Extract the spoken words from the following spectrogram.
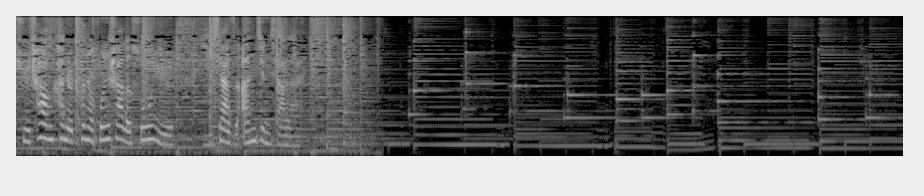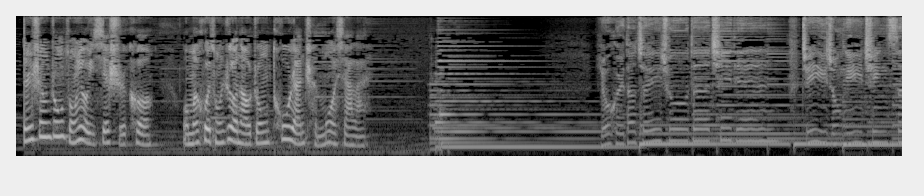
许畅看着穿着婚纱的苏雨，一下子安静下来。人生中总有一些时刻，我们会从热闹中突然沉默下来。到最初的起点，记忆中你青涩。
